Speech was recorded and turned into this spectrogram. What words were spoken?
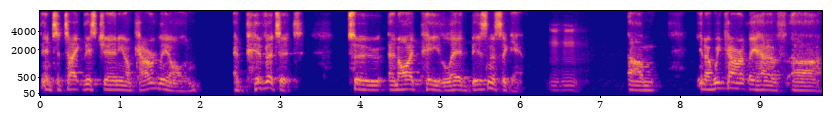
than to take this journey I'm currently on and pivot it to an IP led business again? Mm-hmm. Um, you know, we currently have uh,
